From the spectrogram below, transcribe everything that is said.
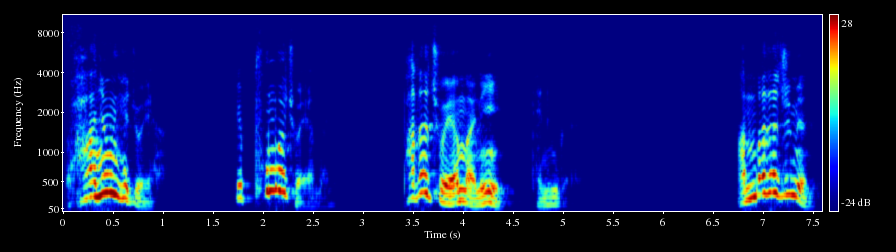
관용해줘야, 품어줘야만이, 받아줘야만이 되는 거예요. 안 받아주면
